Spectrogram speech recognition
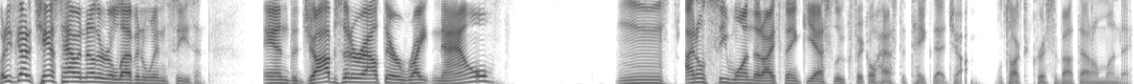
But he's got a chance to have another 11 win season. And the jobs that are out there right now, mm, I don't see one that I think, yes, Luke Fickell has to take that job. We'll talk to Chris about that on Monday.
